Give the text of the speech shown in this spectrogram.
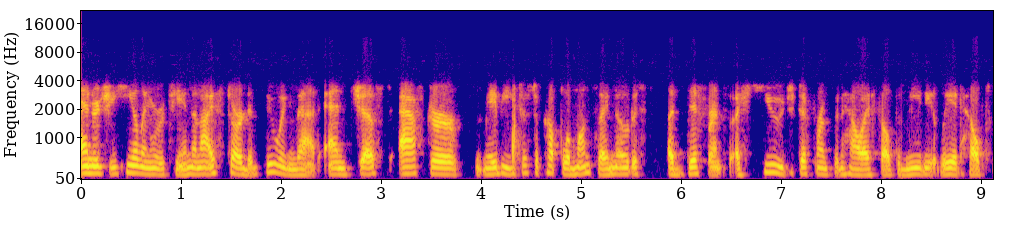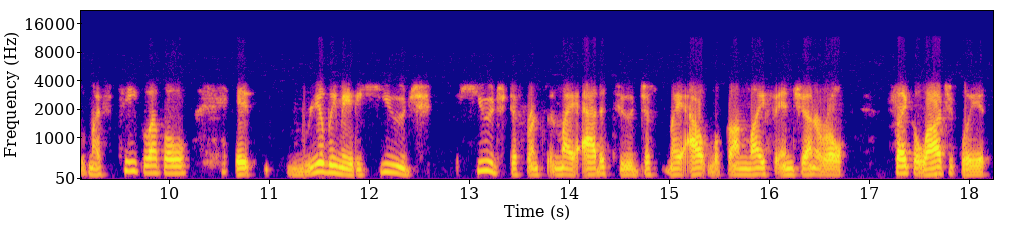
energy healing routine. And I started doing that. And just after maybe just a couple of months, I noticed a difference, a huge difference in how I felt immediately. It helped with my fatigue level. It really made a huge, huge difference in my attitude, just my outlook on life in general. Psychologically, it's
